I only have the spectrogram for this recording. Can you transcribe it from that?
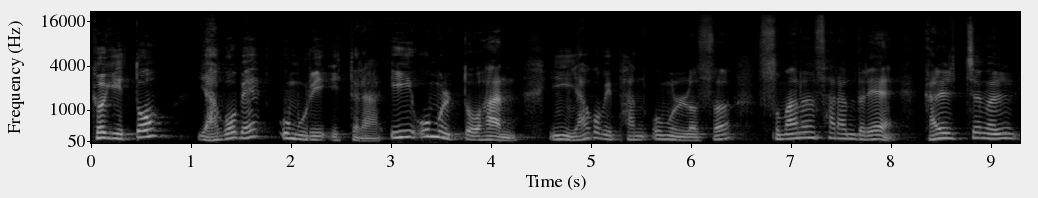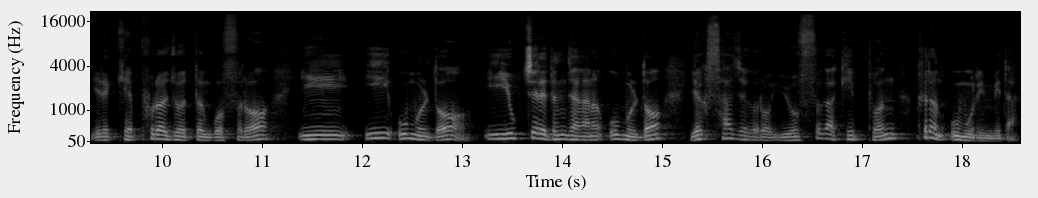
거기 또 야곱의 우물이 있더라. 이 우물 또한 이 야곱이 판 우물로서 수많은 사람들의 갈증을 이렇게 풀어주었던 곳으로 이, 이 우물도 이 6절에 등장하는 우물도 역사적으로 유수가 깊은 그런 우물입니다.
